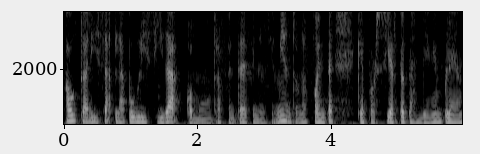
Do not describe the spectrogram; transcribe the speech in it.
autoriza la publicidad como otra fuente de financiamiento, una fuente que por cierto también emplean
